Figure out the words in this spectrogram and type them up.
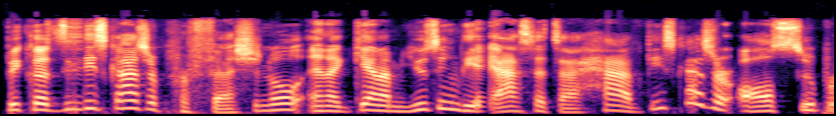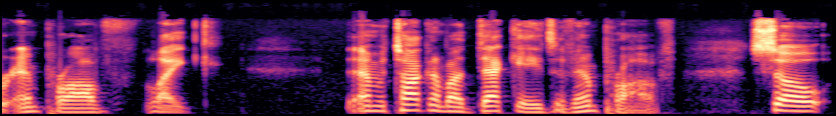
Because these guys are professional, and again, I'm using the assets I have. These guys are all super improv like I'm talking about decades of improv. So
